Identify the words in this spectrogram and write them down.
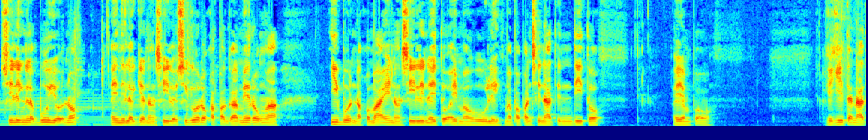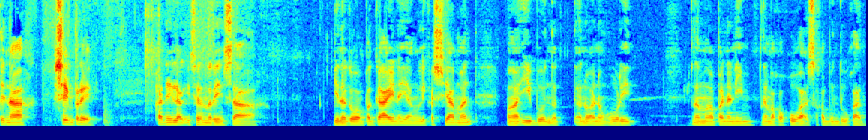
siling labuyo, no? Ay nilagyan ng silo. Siguro kapag ah, merong ah, ibon na kumain ng sili na ito ay mahuhuli. Mapapansin natin dito. Ayan po. Nakikita natin na, siyempre, kanilang isa na rin sa ginagawang pagkain ay ang likas yaman, mga ibon at ano-anong uri ng mga pananim na makukuha sa kabundukan.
